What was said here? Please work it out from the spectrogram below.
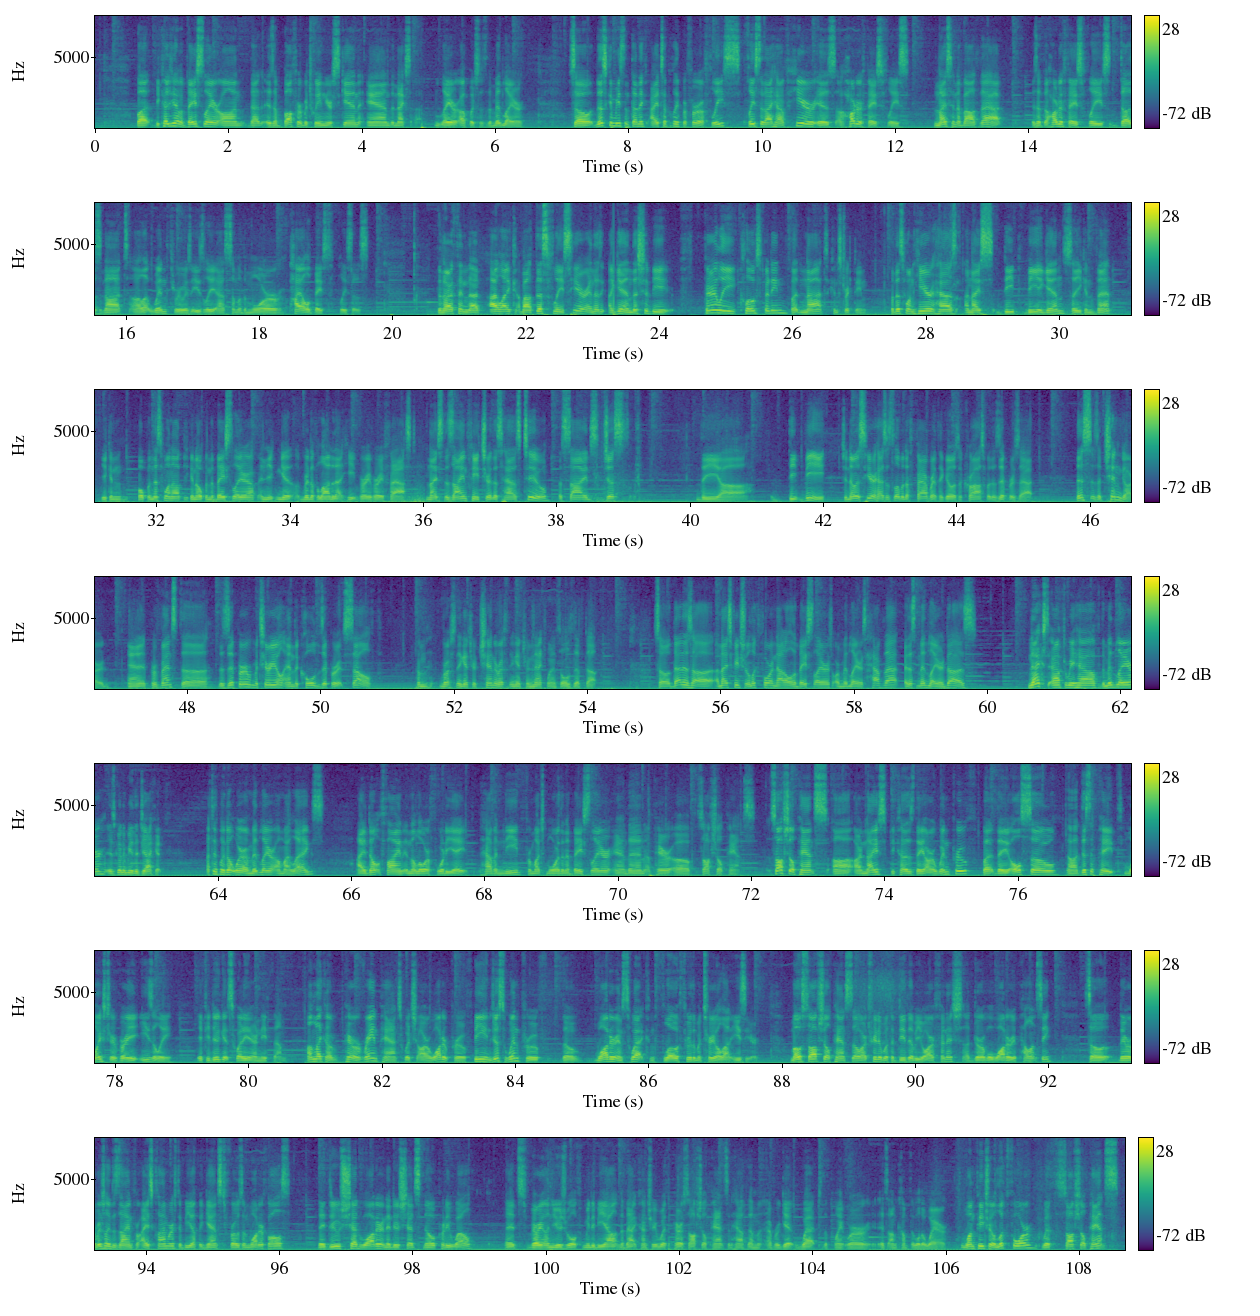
But because you have a base layer on, that is a buffer between your skin and the next layer up, which is the mid layer. So this can be synthetic. I typically prefer a fleece. Fleece that I have here is a harder face fleece. The nice thing about that is that the harder face fleece does not uh, let wind through as easily as some of the more piled based fleeces. The other thing that I like about this fleece here, and this, again, this should be fairly close fitting, but not constricting. But this one here has a nice deep V again, so you can vent. You can open this one up, you can open the base layer up, and you can get rid of a lot of that heat very, very fast. Nice design feature this has too, besides just the uh, deep V, you notice here it has this little bit of fabric that goes across where the zipper's at. This is a chin guard, and it prevents the, the zipper material and the cold zipper itself from resting against your chin or resting against your neck when it's all zipped up. So that is a, a nice feature to look for. Not all the base layers or mid layers have that. This mid layer does. Next, after we have the mid layer, is going to be the jacket. I typically don't wear a mid layer on my legs. I don't find in the lower 48 have a need for much more than a base layer and then a pair of soft shell pants. Soft shell pants uh, are nice because they are windproof, but they also uh, dissipate moisture very easily if you do get sweaty underneath them. Unlike a pair of rain pants, which are waterproof, being just windproof, the water and sweat can flow through the material a lot easier. Most soft shell pants though are treated with a DWR finish, a durable water repellency. So they were originally designed for ice climbers to be up against frozen waterfalls. They do shed water and they do shed snow pretty well. It's very unusual for me to be out in the backcountry with a pair of soft shell pants and have them ever get wet to the point where it's uncomfortable to wear. One feature to look for with soft shell pants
